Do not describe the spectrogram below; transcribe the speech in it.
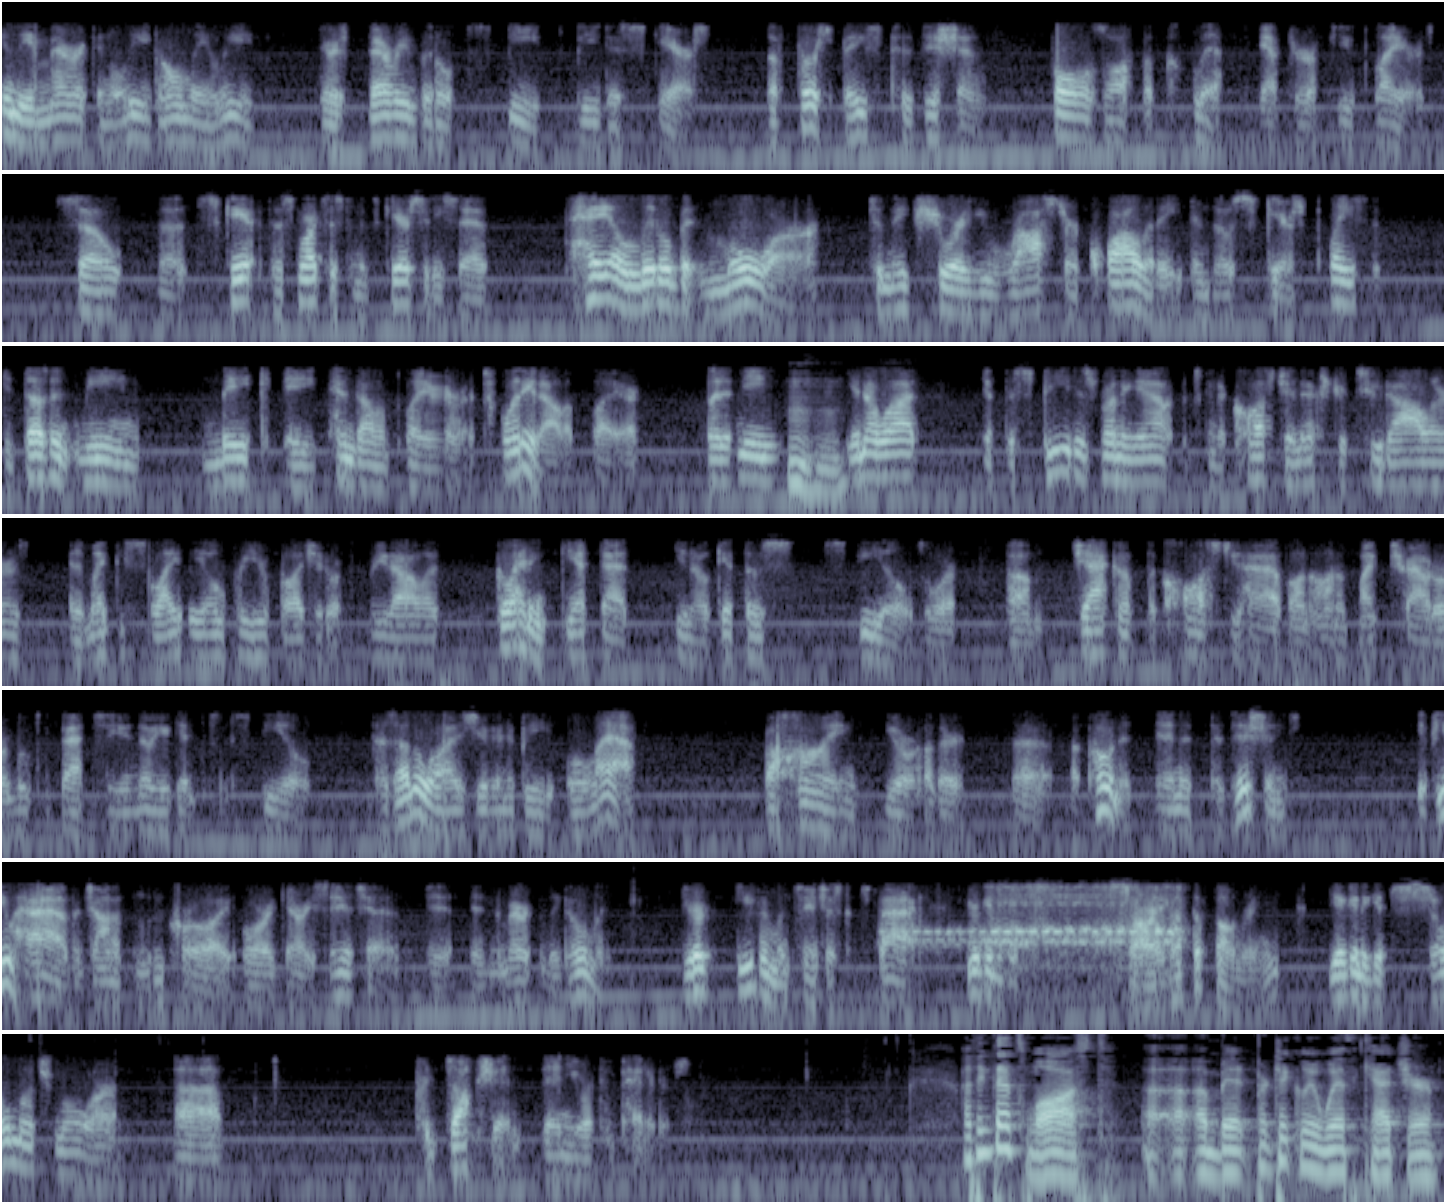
in the American League only league, there's very little speed. Speed is scarce. The first base position falls off a cliff after a few players. So the, scare, the smart system and scarcity says pay a little bit more to make sure you roster quality in those scarce places. It doesn't mean make a $10 player a $20 player, but it means, mm-hmm. you know what? If the speed is running out, it's going to cost you an extra $2 and it might be slightly over your budget or $3. Go ahead and get that, you know, get those steals or um, jack up the cost you have on, on a Mike Trout or a Mookie Betts so you know you're getting some steals. Because otherwise, you're going to be left behind your other uh, opponent. And in positions, if you have a Jonathan Lucroy or a Gary Sanchez in, in American League only, you're even when Sanchez comes back, you're going to get sorry about the phone ringing. You're going to get so much more uh, production than your competitors. I think that's lost a, a bit, particularly with catcher,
